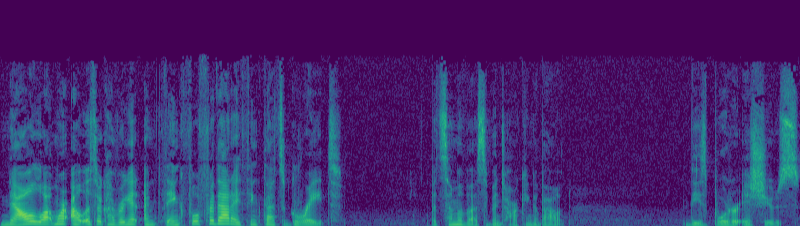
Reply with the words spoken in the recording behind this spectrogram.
Now a lot more outlets are covering it. I'm thankful for that. I think that's great. But some of us have been talking about these border issues.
